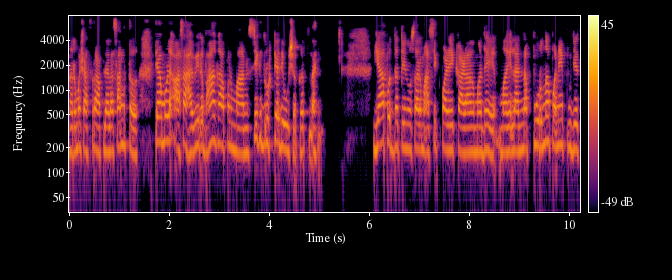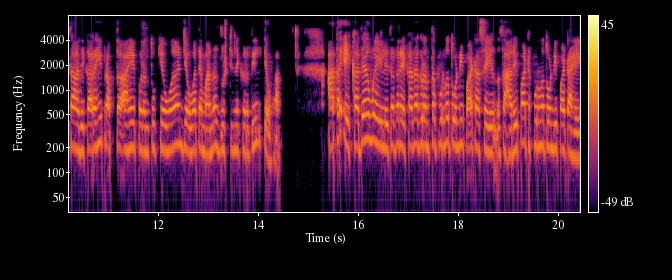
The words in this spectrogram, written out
धर्मशास्त्र आपल्याला सांगतं. त्यामुळे असा हवीरभाग आपण मानसिक दृष्ट्या देऊ शकत नाही. या पद्धतीनुसार मासिक पाळी काळामध्ये महिलांना पूर्णपणे पूजेचा अधिकारही प्राप्त आहे परंतु केव्हा जेव्हा त्या मानसदृष्टीने करतील तेव्हा. आता एखाद्या महिलेचा जर एखादा ग्रंथ पूर्ण तोंडी पाठ असेल जसं हरिपाठ पूर्ण तोंडी पाठ आहे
